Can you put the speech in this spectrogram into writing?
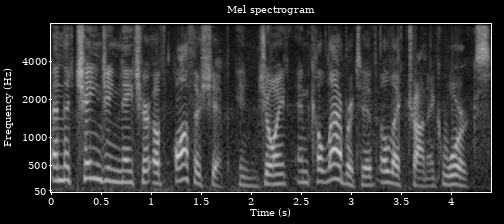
and the changing nature of authorship in joint and collaborative electronic works.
